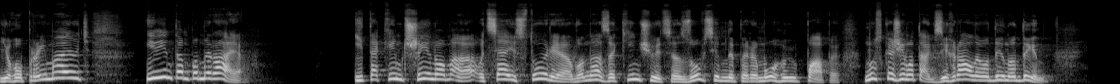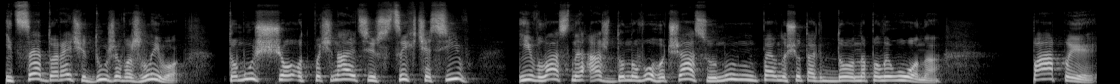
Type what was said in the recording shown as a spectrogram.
його приймають, і він там помирає. І таким чином оця історія вона закінчується зовсім не перемогою папи. Ну, скажімо так, зіграли один-один. І це, до речі, дуже важливо, тому що от починаються з цих часів, і, власне, аж до нового часу, ну, певно, що так до Наполеона, папи е,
